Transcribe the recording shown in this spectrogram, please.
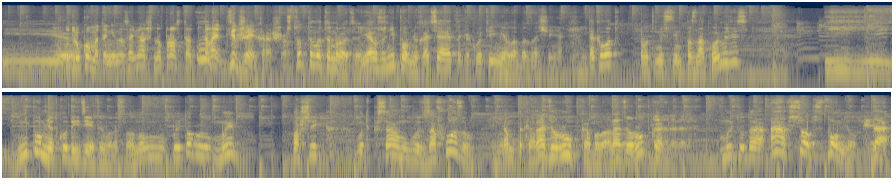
и... Худруком это не назовешь, но просто ну, давай диджей хорошо. Что-то в этом роде. Я уже не помню, хотя это какое-то имело обозначение. Mm-hmm. Так вот, вот мы с ним познакомились. И не помню, откуда идея эта выросла. Но по итогу мы пошли к, вот к самому завхозу. Mm-hmm. Там такая радиорубка была. Радиорубка. Да-да-да мы туда... А, все, вспомнил. Да,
